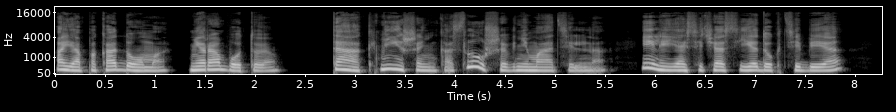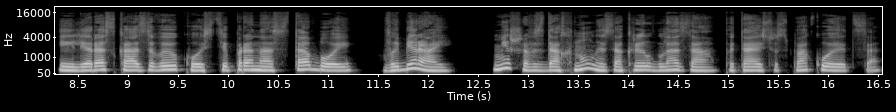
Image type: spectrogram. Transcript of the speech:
а я пока дома, не работаю». «Так, Мишенька, слушай внимательно. Или я сейчас еду к тебе, или рассказываю Косте про нас с тобой. Выбирай». Миша вздохнул и закрыл глаза, пытаясь успокоиться.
